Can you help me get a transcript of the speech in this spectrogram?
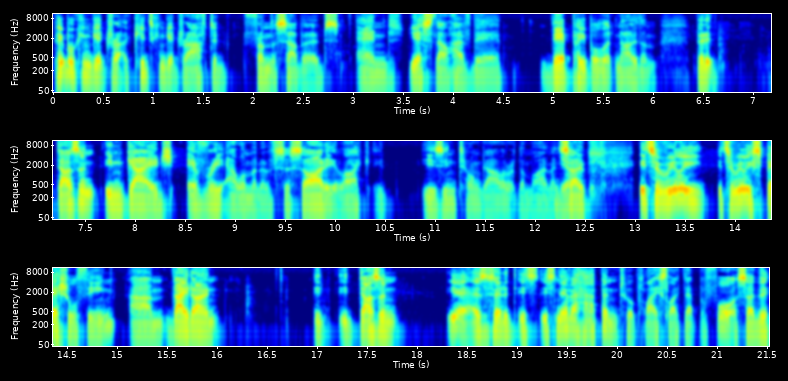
people can get kids can get drafted from the suburbs, and yes, they'll have their their people that know them, but it doesn't engage every element of society like it is in Tongala at the moment. Yep. So it's a really it's a really special thing. Um, they don't it it doesn't yeah, as I said, it, it's it's never happened to a place like that before. So the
